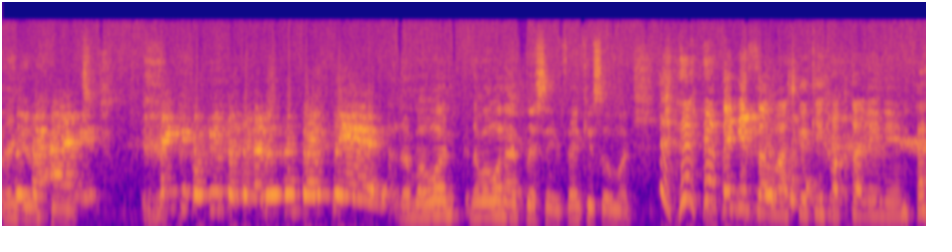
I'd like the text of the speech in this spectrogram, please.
Thank you very much. Thank you for being such an amazing person. Number one, number one, I person. Thank you so much. Thank you so much, Cookie, for calling in. All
